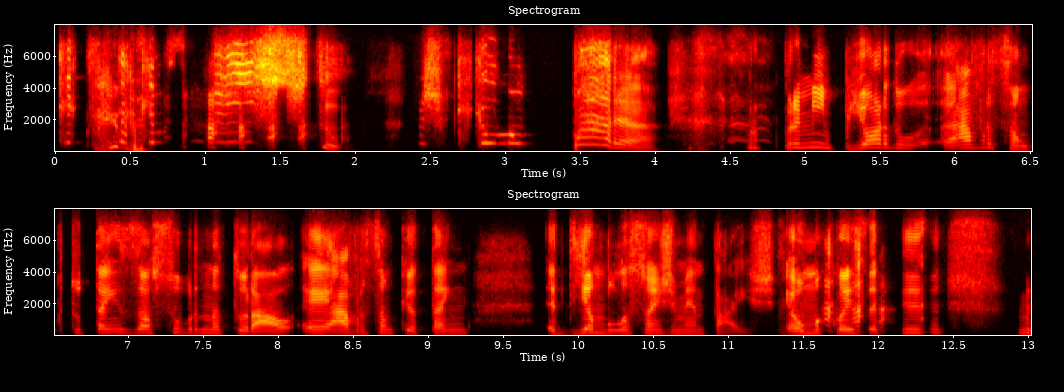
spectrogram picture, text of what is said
que que que é isto? Mas por que que ele não para? Porque para mim, pior do. A aversão que tu tens ao sobrenatural é a aversão que eu tenho deambulações mentais. É uma coisa que me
